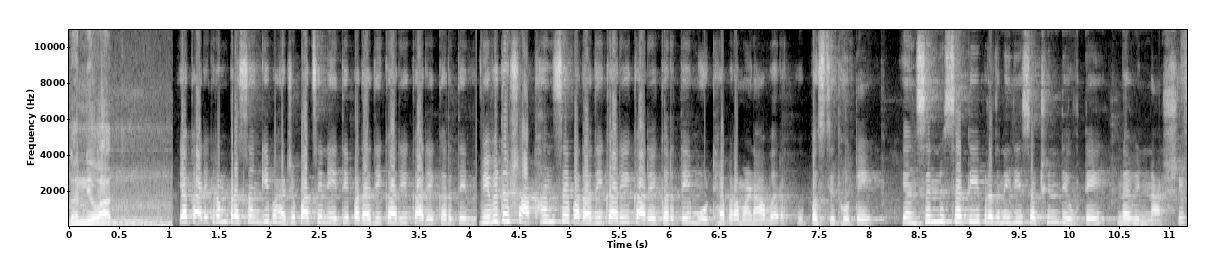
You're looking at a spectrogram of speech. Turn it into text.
धन्यवाद. या कार्यक्रम प्रसंगी भाजपाचे नेते पदाधिकारी कार्यकर्ते विविध शाखांचे पदाधिकारी कार्यकर्ते मोठ्या प्रमाणावर उपस्थित होते. एनसीएन प्रतिनिधी सचिन देवटे नवीन नाशिक.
